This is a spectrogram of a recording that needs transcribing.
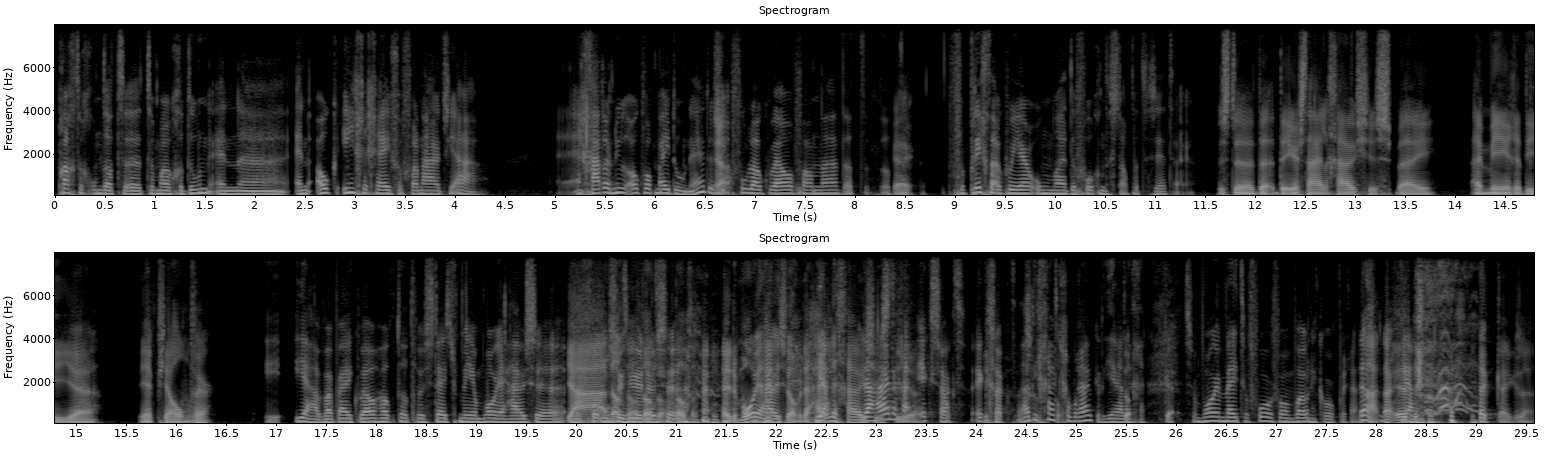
prachtig om dat te mogen doen. En, en ook ingegeven vanuit ja. En ga er nu ook wat mee doen. Hè? Dus Ja. ik voel ook wel van dat, dat Kijk. verplicht ook weer om de volgende stappen te zetten. Dus de, de, de eerste heilige huisjes bij IJmeren, die, die heb je al omver. Ja, waarbij ik wel hoop dat we steeds meer mooie huizen eh, voor onze dat, huurders. dat, eh, dat wel. Nee, de mooie huizen wel, maar de heilige Ja. De heilige, die, eh, exact, exact. Ja, die ga ik gebruiken, die heilige. Dat is een mooie metafoor voor een woningcorporatie. ja, nou, ja. kijk eens aan.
